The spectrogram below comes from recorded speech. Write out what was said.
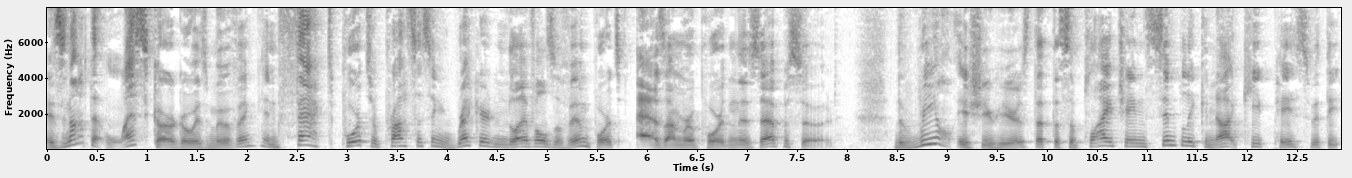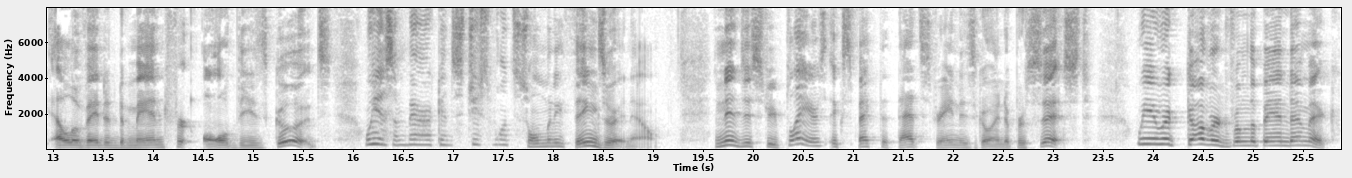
It's not that less cargo is moving, in fact ports are processing record levels of imports as I'm reporting this episode. The real issue here is that the supply chain simply cannot keep pace with the elevated demand for all these goods. We as Americans just want so many things right now. And industry players expect that that strain is going to persist. We recovered from the pandemic,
